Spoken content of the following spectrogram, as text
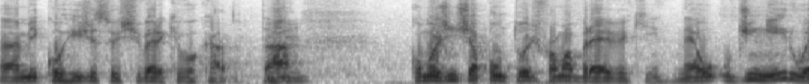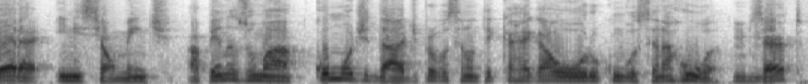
ah, me corrija se eu estiver equivocado, tá? Uhum. Como a gente já apontou de forma breve aqui, né? O, o dinheiro era inicialmente apenas uma comodidade para você não ter que carregar ouro com você na rua, Uhum. certo?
